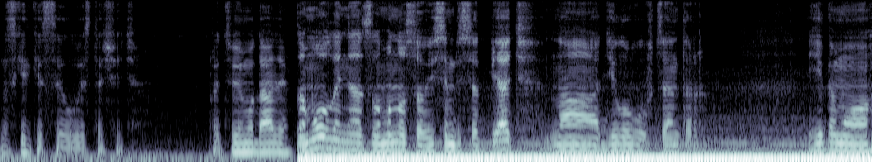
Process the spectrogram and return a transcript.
Наскільки сил вистачить. Працюємо далі. Замовлення з Ломоносова 85 на ділову в центр. Їдемо,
